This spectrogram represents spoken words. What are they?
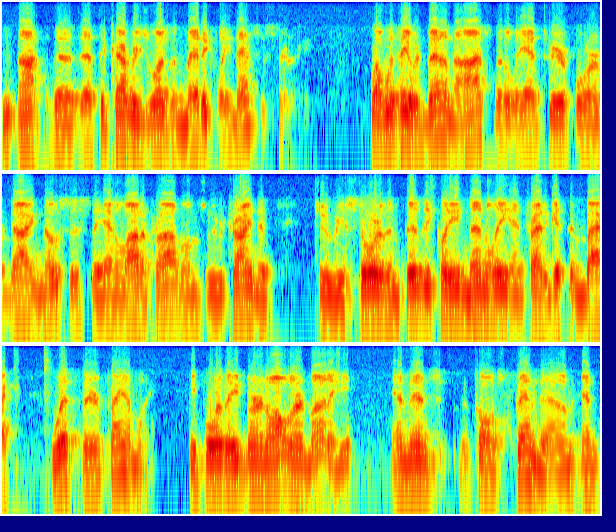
not the, that the coverage wasn't medically necessary. Well, if they had been in the hospital, they had three or four diagnoses, they had a lot of problems. We were trying to to restore them physically, mentally, and try to get them back with their family before they burn all their money and then called spend down and,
